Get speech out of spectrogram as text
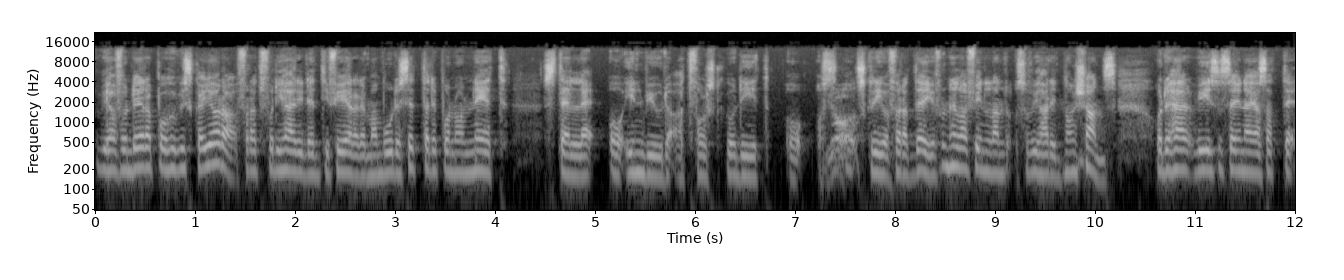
vi har funderat på hur vi ska göra för att få de här identifierade. Man borde sätta det på någon nät nätställe och inbjuda att folk ska gå dit och, och, ja. och, skriva för att det är ju från hela Finland så vi har inte någon chans. Och det här visade sig när jag satte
